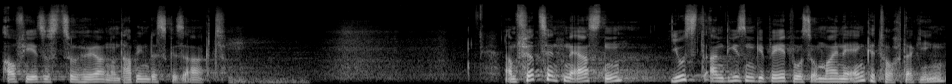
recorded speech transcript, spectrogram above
auf Jesus zu hören und habe ihm das gesagt. Am 14.01., just an diesem Gebet, wo es um meine Enkeltochter ging,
